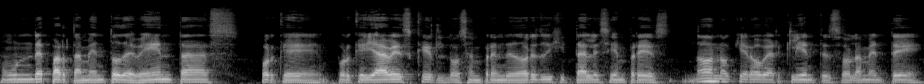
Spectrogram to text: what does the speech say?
un departamento de ventas? Porque, porque ya ves que los emprendedores digitales siempre es, no, no quiero ver clientes, solamente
